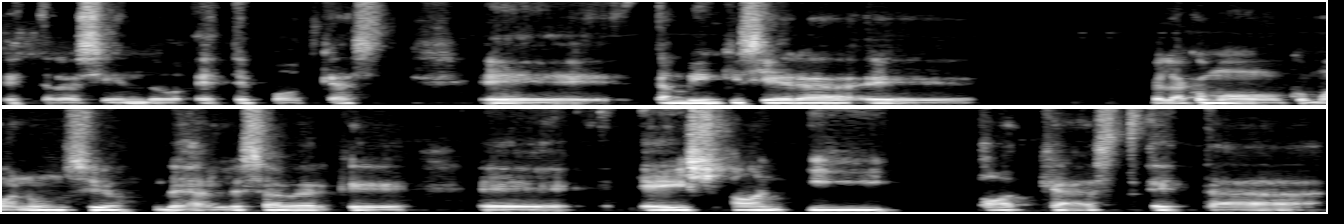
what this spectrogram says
estar haciendo este podcast. Eh, también quisiera, eh, ¿verdad? Como, como anuncio, dejarles saber que Age on E Podcast está,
